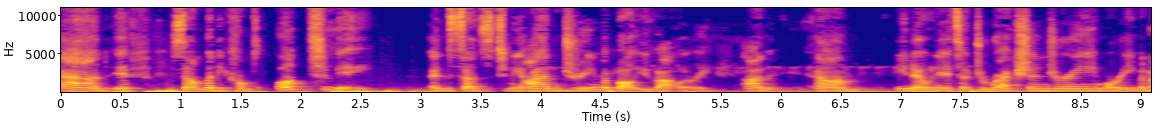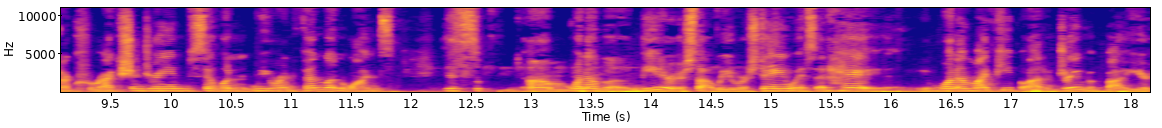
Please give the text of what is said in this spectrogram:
And if somebody comes up to me and says to me, I have a dream about you, Valerie, and um, you know, and it's a direction dream or even a correction dream. So when we were in Finland once, this um, one of the leaders that we were staying with said, "Hey, one of my people had a dream about your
